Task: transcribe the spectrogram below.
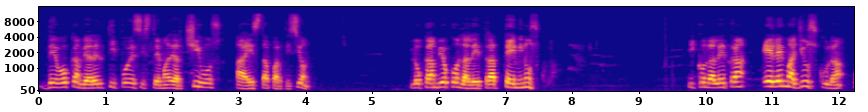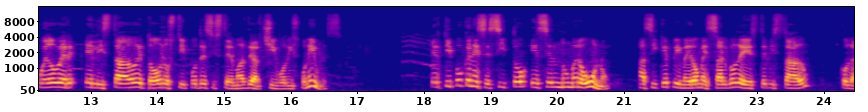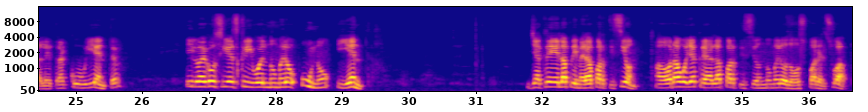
debo cambiar el tipo de sistema de archivos a esta partición. Lo cambio con la letra T minúscula. Y con la letra L mayúscula puedo ver el listado de todos los tipos de sistemas de archivo disponibles. El tipo que necesito es el número 1, así que primero me salgo de este listado con la letra Q y Enter, y luego sí escribo el número 1 y Enter. Ya creé la primera partición, ahora voy a crear la partición número 2 para el swap.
